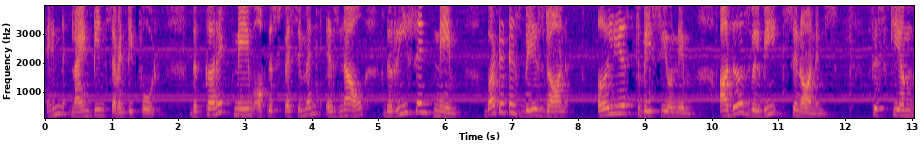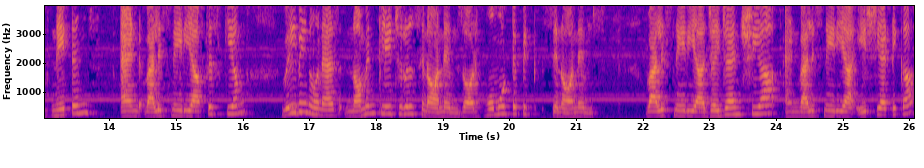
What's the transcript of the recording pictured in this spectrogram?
in 1974. The correct name of the specimen is now the recent name, but it is based on earliest basionym. Others will be synonyms. Physkium natans and Vallisneria physkium will be known as nomenclatural synonyms or homotypic synonyms. Vallisneria gigantea and Vallisneria asiatica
